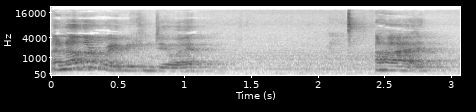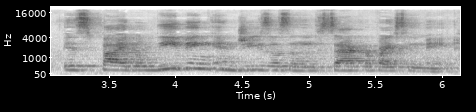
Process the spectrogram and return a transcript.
Another way we can do it uh, is by believing in Jesus and the sacrifice he made.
